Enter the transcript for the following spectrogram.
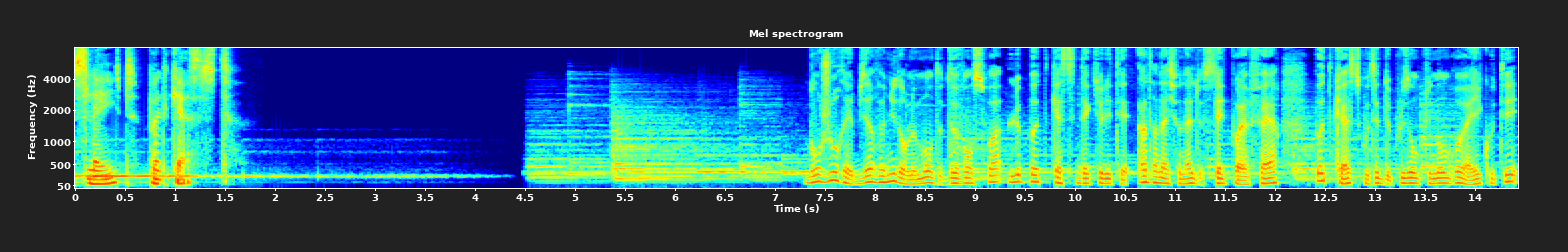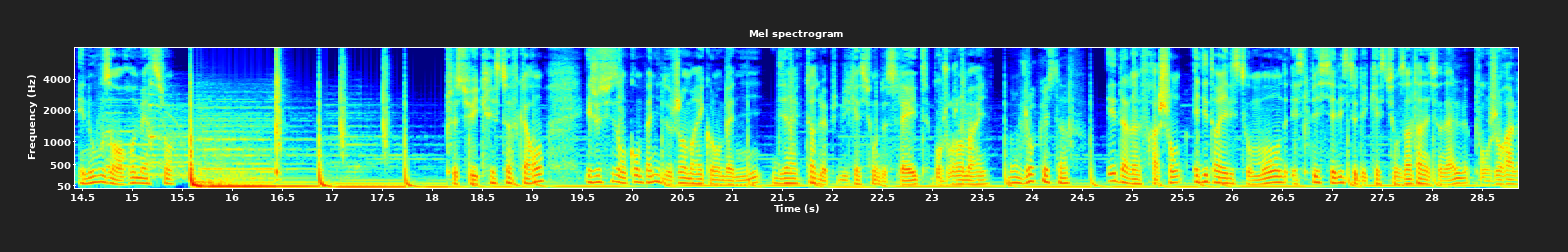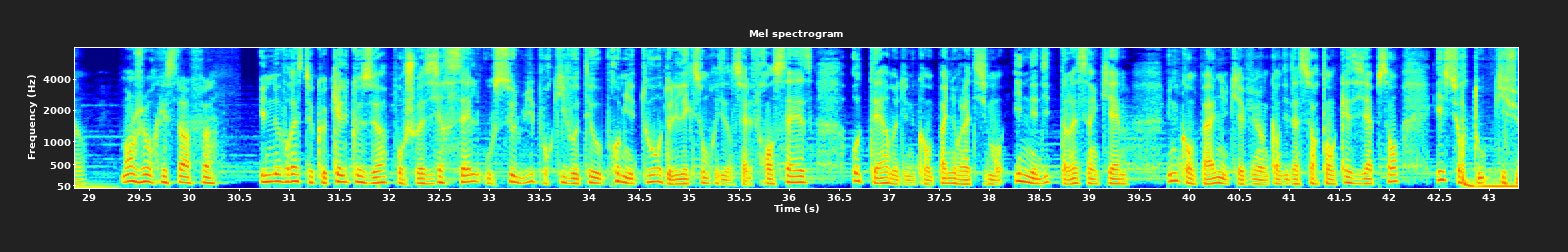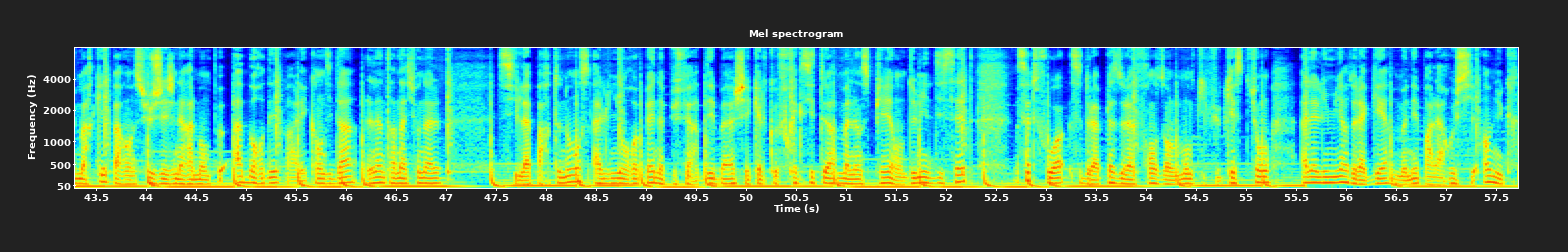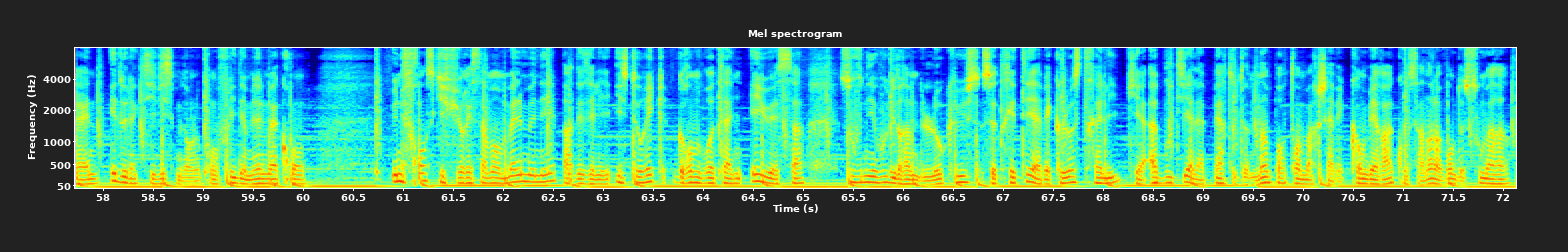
Slate Podcast. Bonjour et bienvenue dans Le Monde Devant Soi, le podcast d'actualité internationale de Slate.fr, podcast que vous êtes de plus en plus nombreux à écouter et nous vous en remercions. Je suis Christophe Caron et je suis en compagnie de Jean-Marie Colombani, directeur de la publication de Slate. Bonjour Jean-Marie. Bonjour Christophe. Et d'Alain Frachon, éditorialiste au Monde et spécialiste des questions internationales. Bonjour Alain. Bonjour Christophe. Il ne vous reste que quelques heures pour choisir celle ou celui pour qui voter au premier tour de l'élection présidentielle française, au terme d'une campagne relativement inédite dans la cinquième. Une campagne qui a vu un candidat sortant quasi absent et surtout qui fut marquée par un sujet généralement peu abordé par les candidats, l'international. Si l'appartenance à l'Union européenne a pu faire débat chez quelques Frexiteurs mal inspirés en 2017, cette fois, c'est de la place de la France dans le monde qui fut question, à la lumière de la guerre menée par la Russie en Ukraine et de l'activisme dans le conflit d'Emmanuel Macron. Une France qui fut récemment malmenée par des alliés historiques, Grande-Bretagne et USA. Souvenez-vous du drame de Locus, ce traité avec l'Australie qui a abouti à la perte d'un important marché avec Canberra concernant la vente de sous-marins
